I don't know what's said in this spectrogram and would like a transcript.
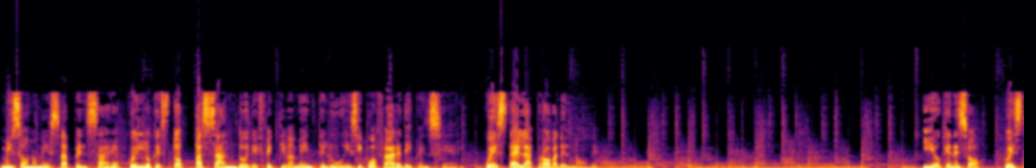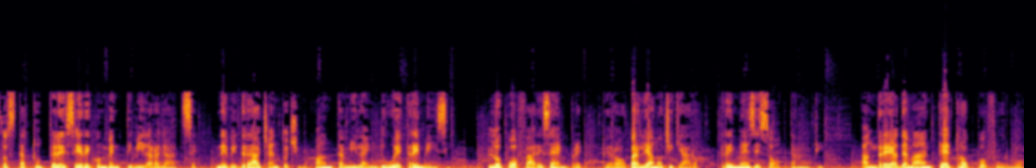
Mi sono messa a pensare a quello che sto passando ed effettivamente lui si può fare dei pensieri, questa è la prova del 9. Io che ne so, questo sta tutte le sere con 20.000 ragazze, ne vedrà 150.000 in 2-3 mesi. Lo può fare sempre, però parliamoci chiaro, 3 mesi so tanti. Andrea Damante è troppo furbo.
